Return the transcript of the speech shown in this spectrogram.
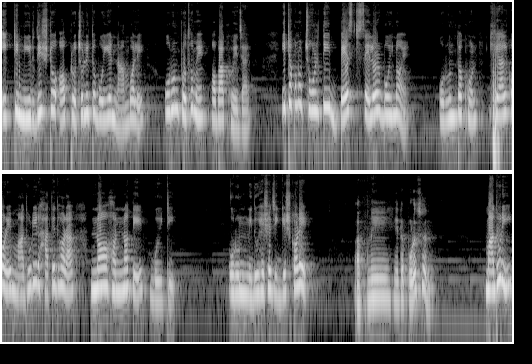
একটি নির্দিষ্ট অপ্রচলিত বইয়ের নাম বলে, অরুণ প্রথমে অবাক হয়ে যায়। এটা কোনো চলতি বেস্ট সেলার বই নয়। অরুণ তখন খেয়াল করে মাধুরীর হাতে ধরা ন হন্নতে বইটি। অরুণ মৃদু হেসে জিজ্ঞেস করে আপনি এটা পড়েছেন? মাধুরী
